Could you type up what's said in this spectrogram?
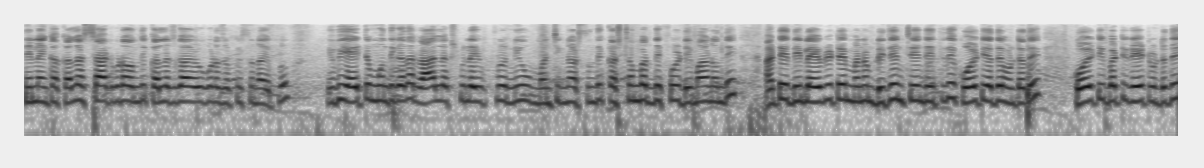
దీనిలో ఇంకా కలర్ చార్ట్ కూడా ఉంది. కలర్స్ కూడా చూపిస్తున్నాయి ఇప్పుడు. ఇవి ఐటమ్ ఉంది కదా రాజలక్ష్మిలో ఇప్పుడు న్యూ మంచిగా నడుస్తుంది కస్టమర్ది ఫుల్ డిమాండ్ ఉంది. అంటే దీంట్లో ఎవ్రీ టైం మనం డిజైన్ చేంజ్ అవుతుంది క్వాలిటీ అదే ఉంటుంది. క్వాలిటీ బట్టి రేట్ ఉంటుంది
